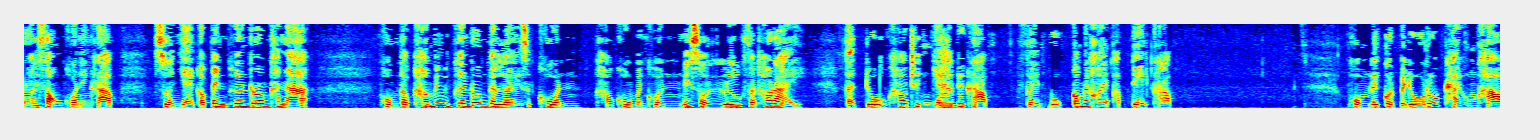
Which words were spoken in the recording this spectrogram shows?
ร้อยสองคนเองครับ ส่วนใหญ่ก็เป็นเพื่อนร่วมคณะ ผมกับเขาไม่มีเพื่อนร่วมกันเลยสักคน เขาคงเป็นคนไม่สนโลกสักเท่าไหร่ แต่ดูเข้าถึงยากด้วยครับ Facebook ก็ไม่ค่อยอัปเดตครับ ผมเลยกดไปดูรูปถ่ายของเขา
